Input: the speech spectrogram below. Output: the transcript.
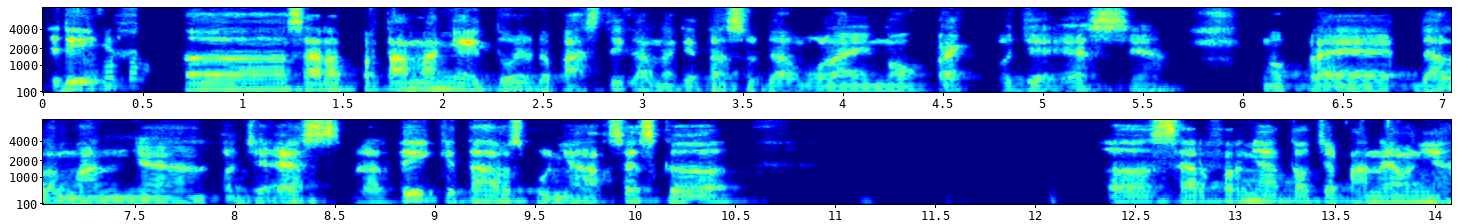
Jadi eh, syarat pertamanya itu udah pasti karena kita sudah mulai ngoprek OJS ya, ngoprek dalemannya OJS, berarti kita harus punya akses ke eh, servernya atau cpanelnya.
